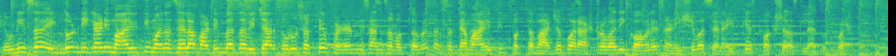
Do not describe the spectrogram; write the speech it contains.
शिवडीचं एक दोन ठिकाणी महायुती मनसेला पाठिंब्याचा विचार करू शकते फडणवीसांचं वक्तव्य तर सध्या महायुतीत फक्त भाजप राष्ट्रवादी काँग्रेस आणि शिवसेना इतकेच पक्ष असल्याचं स्पष्ट.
